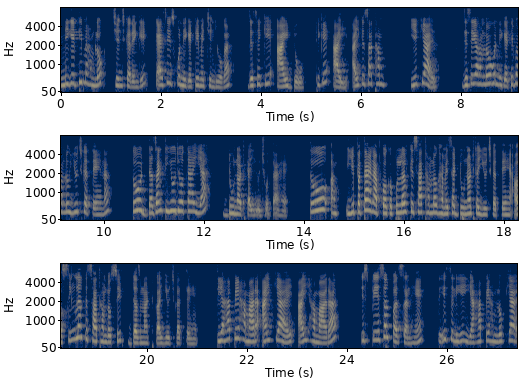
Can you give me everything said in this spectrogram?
निगेटिव में हम लोग चेंज करेंगे। कैसे इसको निगेटिव में चेंज होगा? जैसे कि आई डो ठीक है? आई आई के साथ हम, ये क्या है? जैसे हम लोग निगेटिव हम लोग यूज़ करते हैं ना तो डजेंट यूज़ होता है या डू नॉट का यूज़ होता है। तो ये पता है ना आपको, अगर पुलर के साथ हम लोग हमेशा डू नॉट का यूज़ करते हैं और सिंगलर के साथ हम लोग सिर्फ़ डज नॉट का यूज़ करते हैं। तो यहाँ पे हमारा आई क्या है? आई हमारा स्पेशल पर्सन है। तो इसलिए यहाँ पे हम लोग क्या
